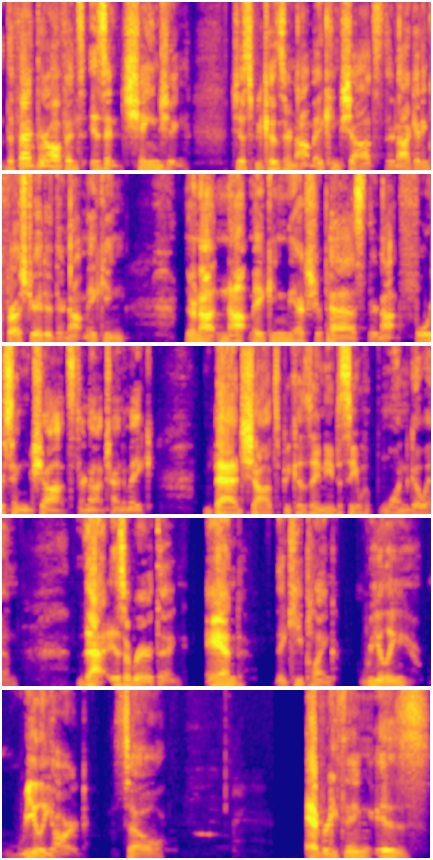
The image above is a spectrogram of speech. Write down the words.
The fact their Mhm. offense isn't changing just because they're not making shots, they're not getting frustrated, they're not making, They're not not making the extra pass. They're not forcing shots. They're not trying to make bad shots because they need to see one go in. That is a rare thing. And they keep playing really, really hard. So everything is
